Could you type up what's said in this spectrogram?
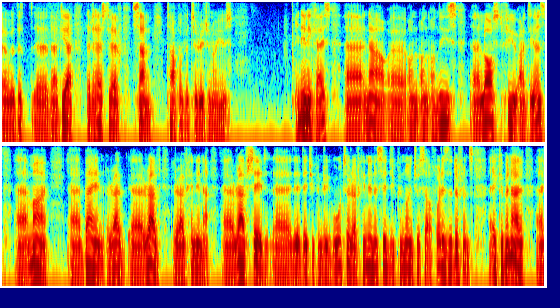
uh, with the, uh, the idea that it has to have some type of its original use. In any case, uh, now uh, on, on, on these uh, last few ideas, my uh, Uh, Bain Rav, uh, Rav Rav Hanina. Uh, Rav said uh, that, that, you can drink water. Rav Hanina said you can anoint yourself. What is the difference? Uh, uh,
